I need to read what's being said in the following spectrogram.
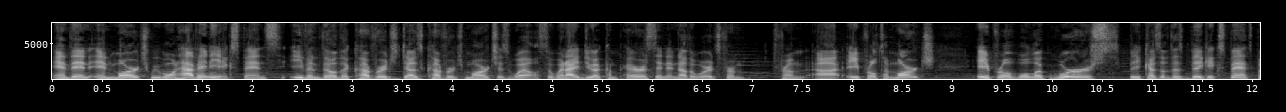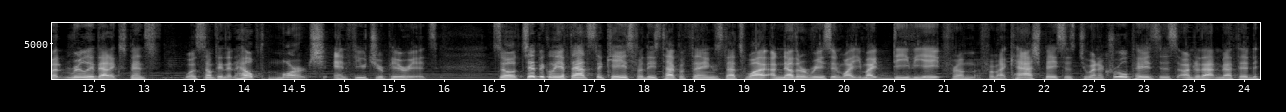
And then in March, we won't have any expense, even though the coverage does coverage March as well. So when I do a comparison, in other words, from, from uh, April to March, April will look worse because of this big expense. But really, that expense was something that helped March and future periods. So typically, if that's the case for these type of things, that's why another reason why you might deviate from, from a cash basis to an accrual basis under that method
